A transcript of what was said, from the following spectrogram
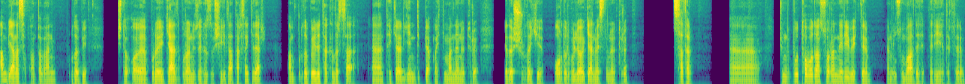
Ama bir ana satmam tabii. Hani burada bir işte e, buraya geldi buranın üzerine hızlı bir şekilde atarsa gider. Ama burada böyle takılırsa e, tekrar yeni dip yapma ihtimalinden ötürü ya da şuradaki order bloğa gelmesinden ötürü satarım. E, şimdi bu Tobo'dan sonra nereyi beklerim? Yani uzun vade nereyi hedeflerim?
